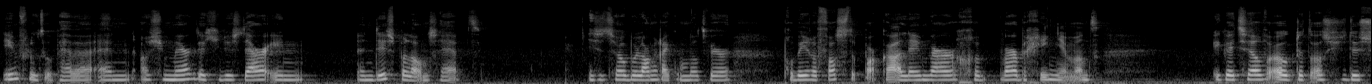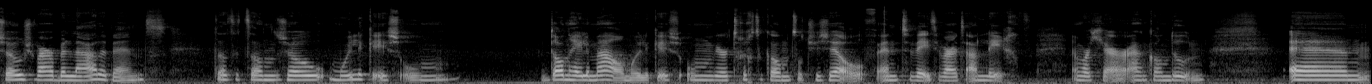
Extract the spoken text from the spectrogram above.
invloed op hebben. En als je merkt dat je dus daarin een disbalans hebt, is het zo belangrijk om dat weer proberen vast te pakken. Alleen waar, waar begin je? Want ik weet zelf ook dat als je dus zo zwaar beladen bent, dat het dan zo moeilijk is om. Dan helemaal moeilijk is om weer terug te komen tot jezelf en te weten waar het aan ligt en wat je eraan kan doen. En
